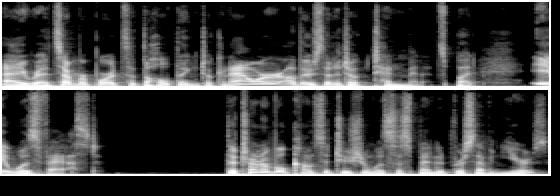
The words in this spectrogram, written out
I read some reports that the whole thing took an hour, others that it took 10 minutes, but it was fast. The Turnovo constitution was suspended for seven years.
